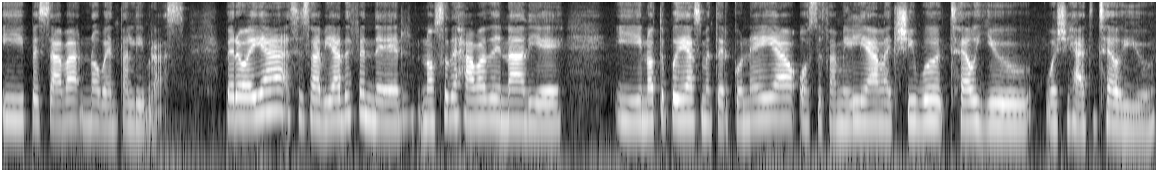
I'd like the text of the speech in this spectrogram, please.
y pesaba 90 libras. Pero ella se sabía defender, no se dejaba de nadie y no te podías meter con ella o su familia. Like she would tell you what she had to tell you.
